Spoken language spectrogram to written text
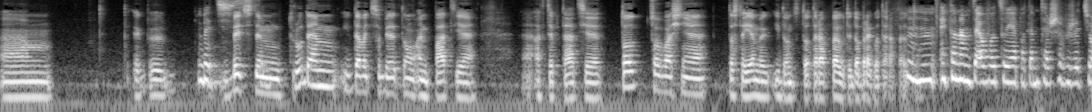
em, jakby Być. być z tym trudem i dawać sobie tą empatię, e, akceptację, to co właśnie dostajemy idąc do terapeuty, dobrego terapeuty. Mhm. I to nam zaowocuje potem też w życiu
